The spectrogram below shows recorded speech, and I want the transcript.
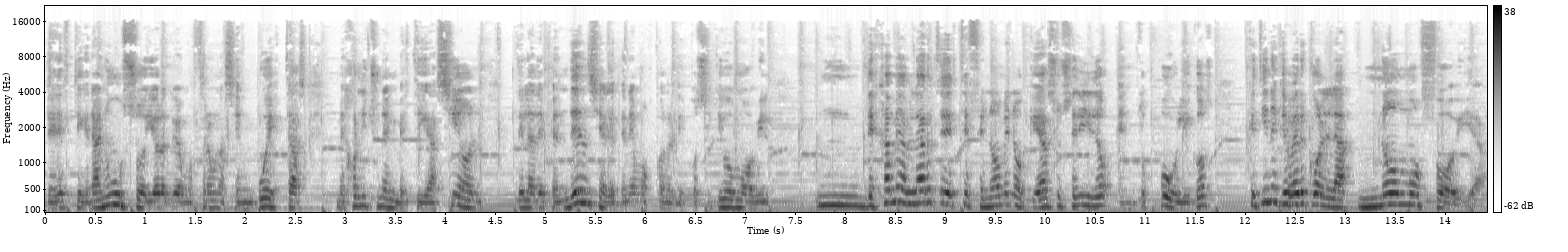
de este gran uso, y ahora te voy a mostrar unas encuestas, mejor dicho, una investigación de la dependencia que tenemos con el dispositivo móvil, mm, déjame hablarte de este fenómeno que ha sucedido en tus públicos, que tiene que ver con la nomofobia.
